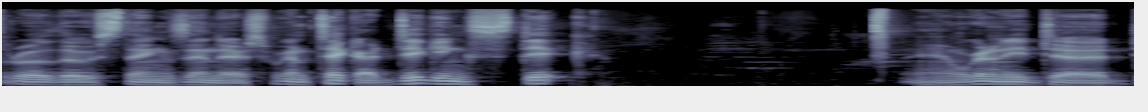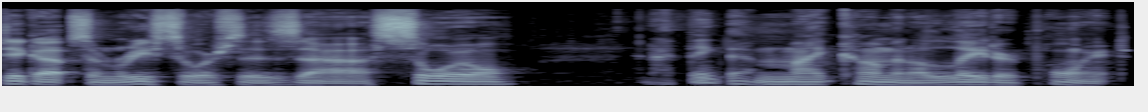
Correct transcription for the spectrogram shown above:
throw those things in there. So we're going to take our digging stick and we're going to need to dig up some resources, uh, soil, and I think that might come in a later point.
